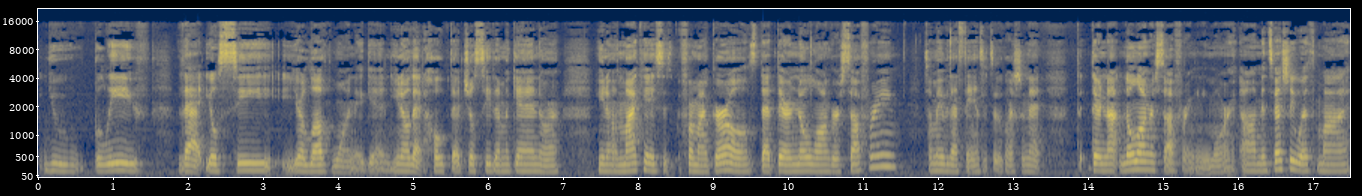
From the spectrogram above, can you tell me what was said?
you believe that you'll see your loved one again. You know, that hope that you'll see them again, or you know, in my case, for my girls, that they're no longer suffering. So maybe that's the answer to the question that they're not no longer suffering anymore. Um, especially with my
